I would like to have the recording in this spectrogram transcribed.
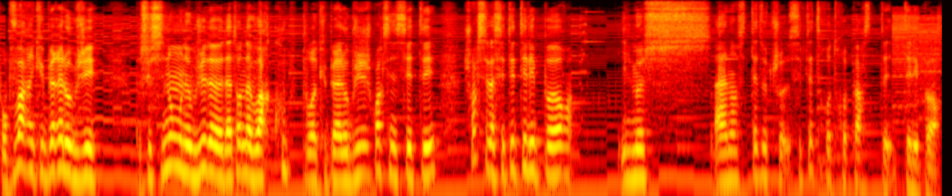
pour pouvoir récupérer l'objet. Parce que sinon, on est obligé d'attendre d'avoir coupe pour récupérer l'objet. Je crois que c'est une CT. Je crois que c'est la CT téléport. Il me... Ah non, c'est peut-être autre chose. C'est peut-être autre part téléport.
